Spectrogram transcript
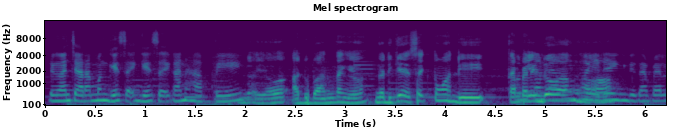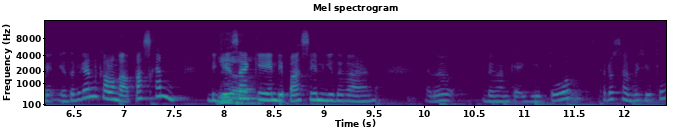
dengan cara menggesek-gesekkan HP. Enggak yo, adu banteng yo. Enggak digesek tuh mah ditempelin doang. Oh, iya Ha. ding, ditempelin. Ya tapi kan kalau nggak pas kan digesekin, dipasin gitu kan. Itu dengan kayak gitu. Terus habis itu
